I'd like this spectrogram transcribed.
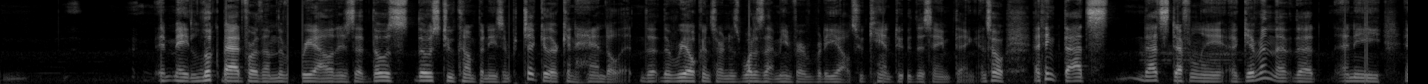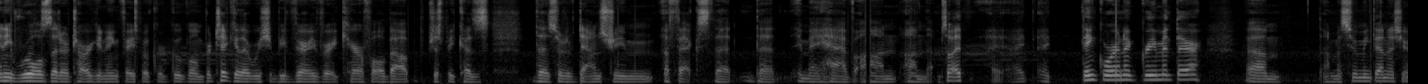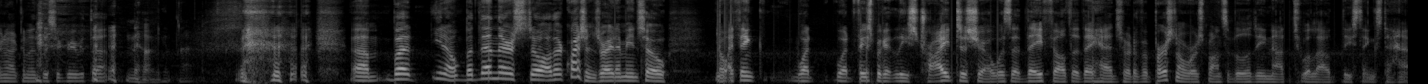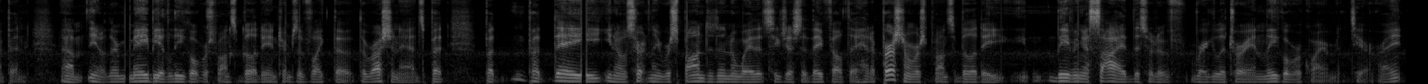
it may look bad for them. The reality is that those those two companies in particular can handle it. The the real concern is what does that mean for everybody else who can't do the same thing. And so I think that's that's definitely a given that, that any any rules that are targeting Facebook or Google in particular we should be very very careful about just because the sort of downstream effects that that it may have on on them. So I I, I think we're in agreement there. Um, I'm assuming Dennis, you're not going to disagree with that. no, I'm not. um, but you know, but then there's still other questions, right? I mean, so you know, I think what what Facebook at least tried to show was that they felt that they had sort of a personal responsibility not to allow these things to happen. Um, you know, there may be a legal responsibility in terms of like the the Russian ads, but but but they you know certainly responded in a way that suggested they felt they had a personal responsibility, leaving aside the sort of regulatory and legal requirements here, right?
